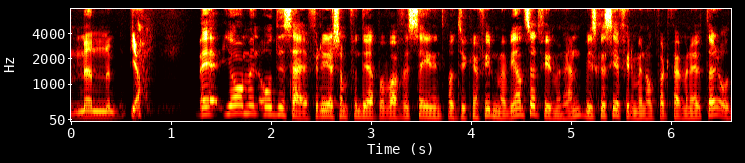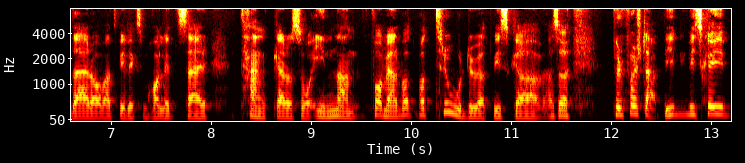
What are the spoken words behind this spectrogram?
Men ja, Ja, men och det är så här, för er som funderar på varför säger ni inte vad du tycker om filmen? Vi har inte sett filmen än. Vi ska se filmen om 45 minuter och därav att vi liksom har lite så här tankar och så innan. Fabian, vad, vad tror du att vi ska, alltså, för det första, vi, vi ska ju,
